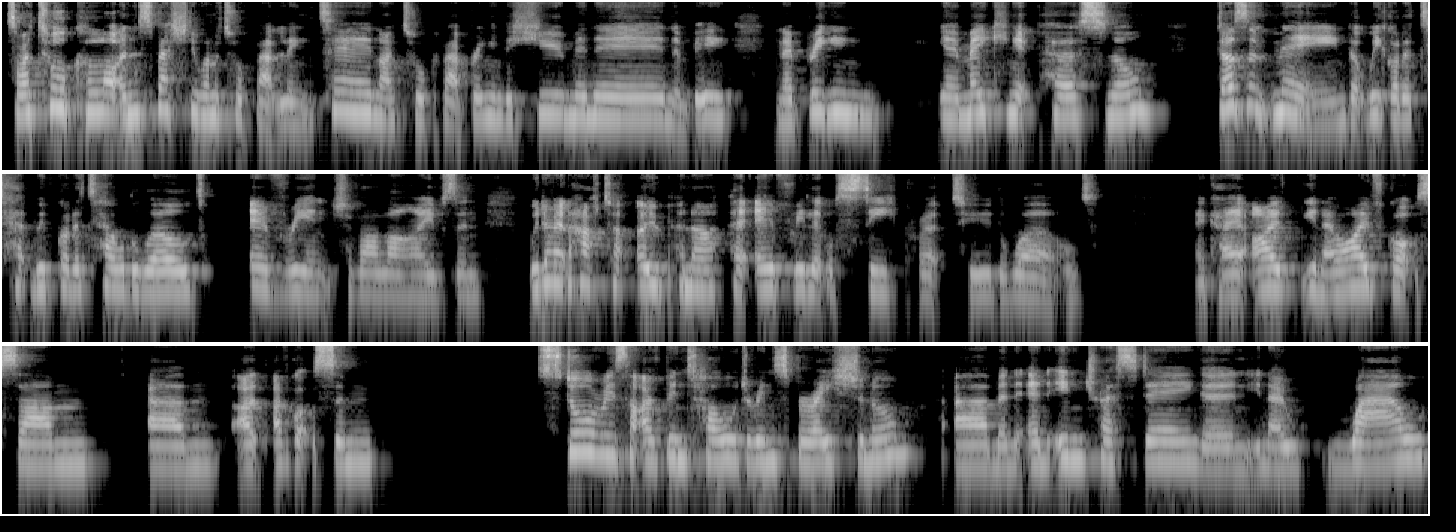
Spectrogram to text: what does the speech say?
So I talk a lot, and especially when I talk about LinkedIn, I talk about bringing the human in and being, you know, bringing, you know, making it personal. Doesn't mean that we got to te- we've got to tell the world every inch of our lives, and we don't have to open up at every little secret to the world. Okay, I, you know, I've got some, um, I, I've got some stories that I've been told are inspirational um, and, and interesting, and you know, wow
